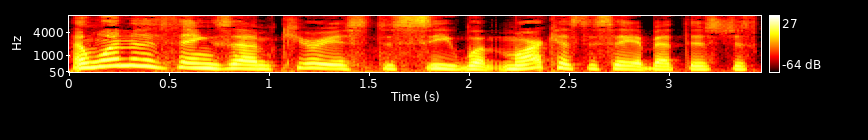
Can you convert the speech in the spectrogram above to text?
And one of the things I'm curious to see what Mark has to say about this just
